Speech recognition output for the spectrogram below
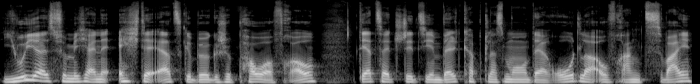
Julia ist für mich eine echte erzgebirgische Powerfrau. Derzeit steht sie im Weltcup-Klassement der Rodler auf Rang 2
